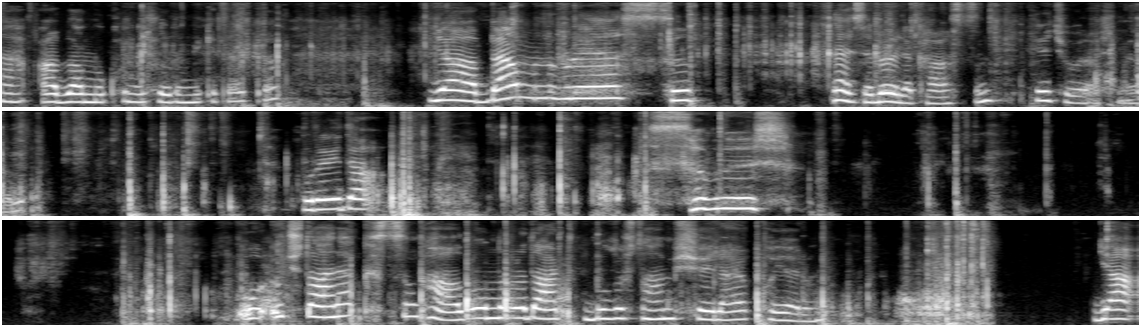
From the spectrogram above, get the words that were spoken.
Heh, ablamla konuşuyorum iki dakika. Ya ben bunu buraya sığ... Neyse böyle kalsın. Hiç uğraşmayalım. Burayı da sabır. O üç tane kısım kaldı. Onlara da artık bulursam bir şeyler koyarım. Ya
